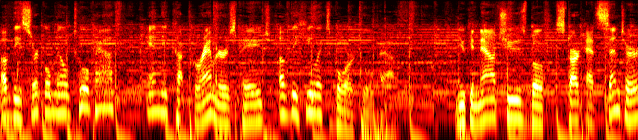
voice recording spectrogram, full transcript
of the Circle Mill toolpath and the Cut Parameters page of the Helix Bore toolpath. You can now choose both Start at Center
